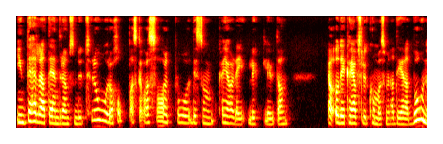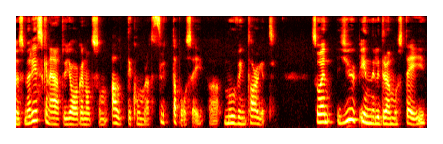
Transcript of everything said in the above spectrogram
Inte heller att det är en dröm som du tror och hoppas ska vara svaret på det som kan göra dig lycklig utan Ja, och det kan ju absolut komma som en adderad bonus men risken är att du jagar något som alltid kommer att flytta på sig. Uh, moving target. Så en djup innerlig dröm hos dig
